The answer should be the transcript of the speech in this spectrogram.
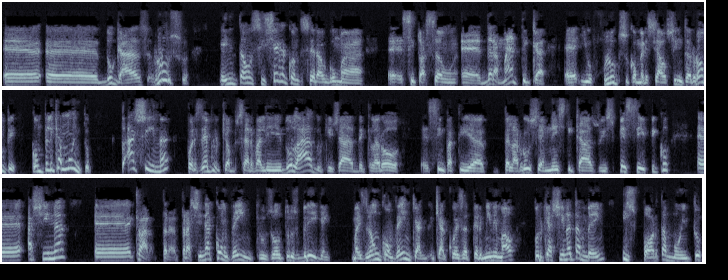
é, é, do gás russo. Então, se chega a acontecer alguma é, situação dramática e o fluxo comercial se interrompe, complica muito. A China por exemplo, que observa ali do lado, que já declarou eh, simpatia pela Rússia neste caso específico, eh, a China, eh, claro, para a China convém que os outros briguem, mas não convém que a, que a coisa termine mal, porque a China também exporta muito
